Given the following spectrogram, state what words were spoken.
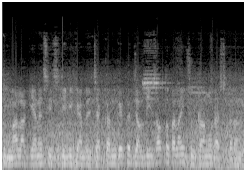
ਟੀਮਾਂ ਲੱਗ ਗਈਆਂ ਨੇ, ਸੀਸੀਟੀਵੀ ਕੈਮਰੇ ਚੈੱਕ ਕਰਨਗੇ ਤੇ ਜਲਦੀ ਸਭ ਤੋਂ ਪਹਿਲਾਂ ਹੀ ਸ਼ੂਟਰਾਂ ਨੂੰ ਅਰੈਸਟ ਕਰਾਂਗੇ।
